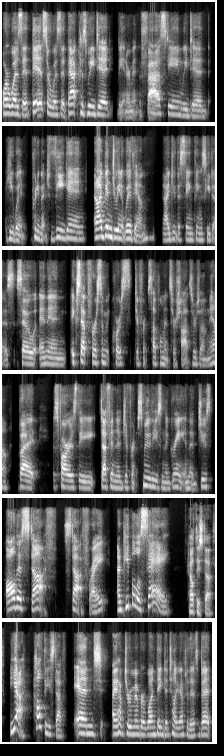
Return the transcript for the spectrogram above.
or was it this or was it that? Because we did the intermittent fasting. We did, he went pretty much vegan. And I've been doing it with him. And I do the same things he does. So, and then except for some, of course, different supplements or shots or something now. But as far as the stuff in the different smoothies and the green and the juice, all this stuff, stuff, right? And people will say, Healthy stuff. yeah, healthy stuff. And I have to remember one thing to tell you after this, but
